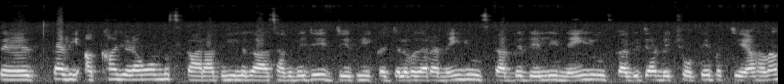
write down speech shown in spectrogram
ਤੇ ਤੁਹਾਡੀ ਅੱਖਾਂ ਜਿਹੜਾ ਉਹ ਮਸਕਾਰਾ ਤੁਸੀਂ ਲਗਾ ਸਕਦੇ ਜੇ ਜੇ ਤੁਸੀਂ ਕੱਜਲ ਵਗੈਰਾ ਨਹੀਂ ਯੂਜ਼ ਕਰਦੇ ਡੇਲੀ ਨਹੀਂ ਯੂਜ਼ ਕਰਦੇ, ਤੁਹਾਡੇ ਛੋਟੇ ਬੱਚੇ ਆ, ਹਨਾ,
